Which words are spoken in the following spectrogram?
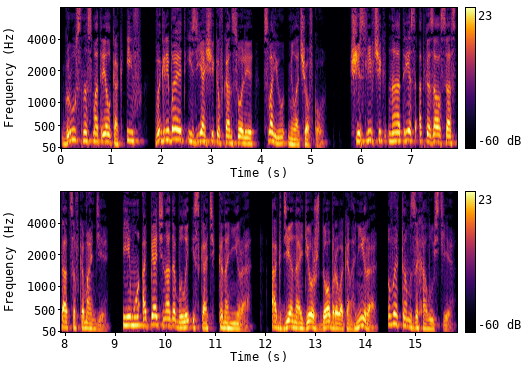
грустно смотрел, как Ив выгребает из ящиков консоли свою мелочевку. Счастливчик наотрез отказался остаться в команде и ему опять надо было искать канонира. А где найдешь доброго канонира, в этом захолустье.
